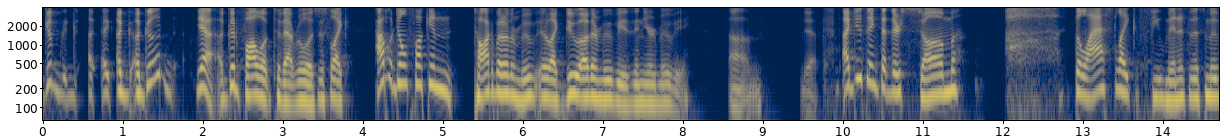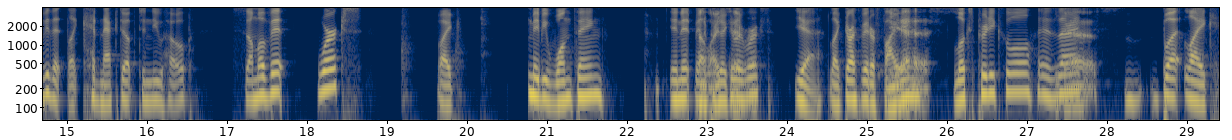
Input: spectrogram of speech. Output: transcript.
good a, a, a good yeah, a good follow up to that rule is just like how about don't fucking talk about other movie like do other movies in your movie. Um yeah. I do think that there's some the last like few minutes of this movie that like connect up to New Hope. Some of it works. Like maybe one thing in it in particular lightsaber. works. Yeah, like Darth Vader fighting Yes. looks pretty cool. Is that right? yes. But like,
